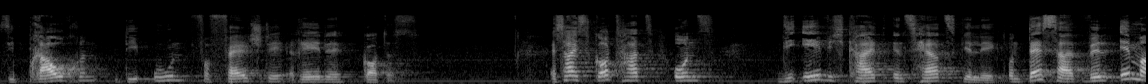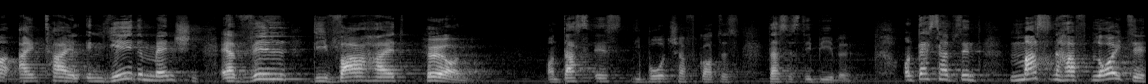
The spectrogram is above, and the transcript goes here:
sie brauchen die unverfälschte Rede Gottes. Es heißt, Gott hat uns die Ewigkeit ins Herz gelegt. Und deshalb will immer ein Teil in jedem Menschen, er will die Wahrheit hören. Und das ist die Botschaft Gottes, das ist die Bibel. Und deshalb sind massenhaft Leute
